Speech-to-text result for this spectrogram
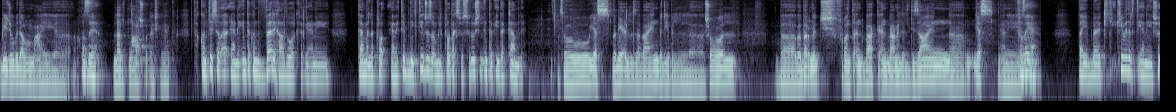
بيجوا بداوموا معي آه، فظيع. لل 12 ولا شيء هيك. فكنت تشتغل يعني انت كنت very hard worker يعني تعمل يعني تبني كتير جزء من ال products وال solution انت بإيدك كاملة. so, yes ببيع الزباين بجيب الشغل ببرمج front end back end بعمل ال design yes يعني فظيع. طيب كيف قدرت يعني شو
